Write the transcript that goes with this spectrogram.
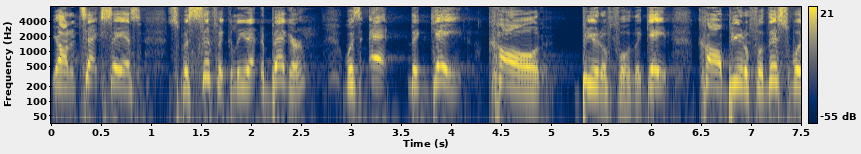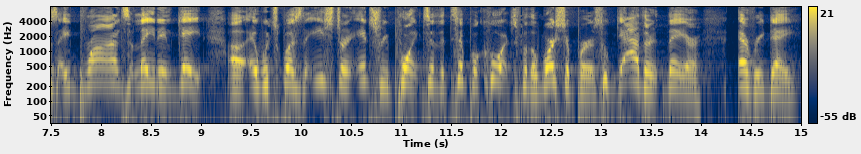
Y'all, the text says specifically that the beggar was at the gate called beautiful. The gate called beautiful. This was a bronze laden gate, uh, which was the eastern entry point to the temple courts for the worshipers who gathered there every day.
